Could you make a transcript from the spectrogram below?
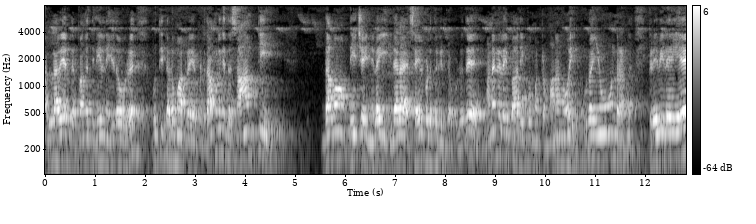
நல்லாவே இருந்திருப்பாங்க. திடீர்னு ஏதோ ஒரு புத்தி தடுமாற்றம் ஏற்படுது. அவங்களுக்கு இந்த சாந்தி தவம் தீட்சை நிலை இதில் செயல்படுத்துகின்ற பொழுது மனநிலை பாதிப்பு மற்றும் மனநோய் குறையும்ன்றாங்க. பிறவிலேயே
